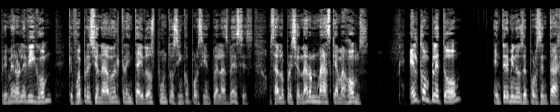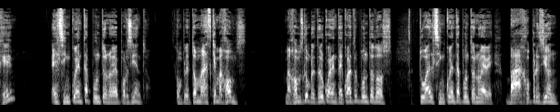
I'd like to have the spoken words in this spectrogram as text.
Primero le digo que fue presionado el 32.5% de las veces. O sea, lo presionaron más que a Mahomes. Él completó, en términos de porcentaje, el 50.9%. Completó más que Mahomes. Mahomes completó el 44.2, tú al 50.9, bajo presión.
